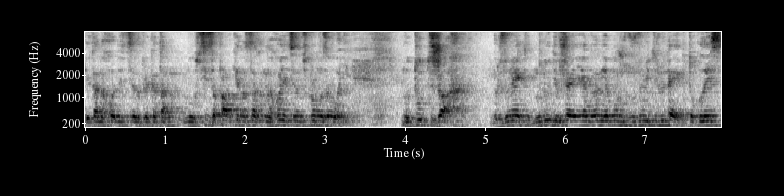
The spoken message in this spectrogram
яка знаходиться, наприклад, там ну, всі заправки на- знаходяться на цукровому заводі. Ну тут жах. Розумієте? Ну люди вже я, я можу зрозуміти людей. То колись,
